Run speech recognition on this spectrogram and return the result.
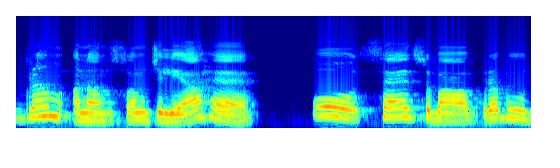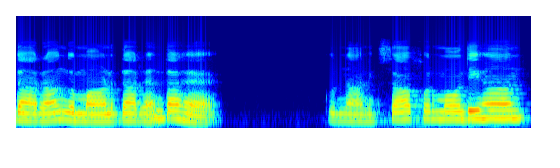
ਬ੍ਰਹਮ ਆਨੰਦ ਸਮਝ ਲਿਆ ਹੈ, ਉਹ ਸਹਿਜ ਸੁਭਾਅ ਪ੍ਰਭੂ ਦਾ ਰੰਗ ਮਾਣਦਾ ਰਹਿੰਦਾ ਹੈ। ਗੁਰੂ ਨਾਨਕ ਸਾਹਿਬ ਫਰਮਾਉਂਦੇ ਹਨ,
